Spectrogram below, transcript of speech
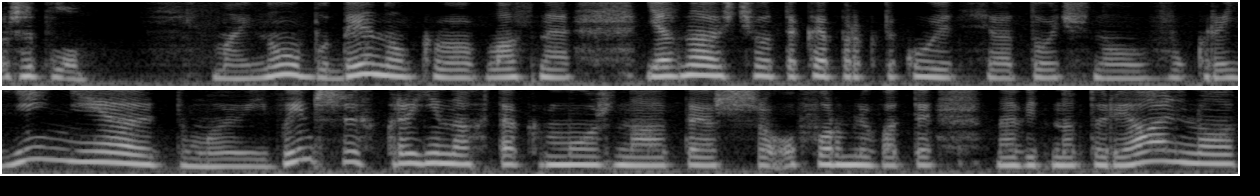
житло. Майно, будинок. Е, Власне, я знаю, що таке практикується точно в Україні. Думаю, і в інших країнах так можна теж оформлювати навіть нотаріально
